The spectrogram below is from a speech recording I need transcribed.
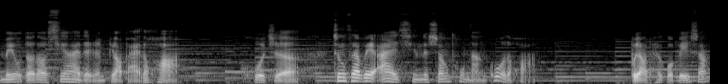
没有得到心爱的人表白的话，或者正在为爱情的伤痛难过的话，不要太过悲伤。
